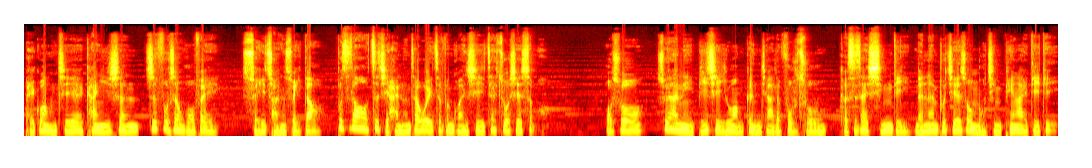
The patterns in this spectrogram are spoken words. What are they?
陪逛街、看医生，支付生活费，随传随到。不知道自己还能再为这份关系再做些什么。我说，虽然你比起以往更加的付出，可是，在心底仍然不接受母亲偏爱弟弟。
